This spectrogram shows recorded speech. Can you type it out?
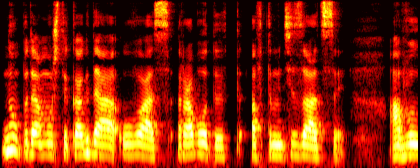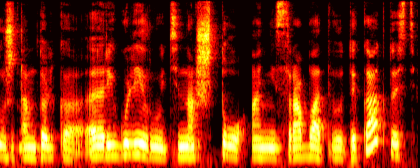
ну, потому что когда у вас работают автоматизации, а вы уже там только регулируете, на что они срабатывают и как, то есть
